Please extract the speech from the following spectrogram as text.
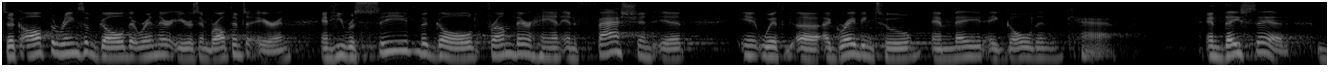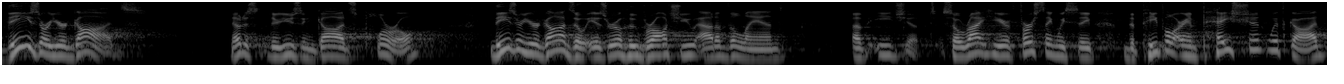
took off the rings of gold that were in their ears and brought them to Aaron, and he received the gold from their hand and fashioned it, with uh, a graving tool and made a golden calf. And they said, These are your gods Notice they're using gods plural. These are your gods, O Israel, who brought you out of the land of Egypt. So, right here, first thing we see the people are impatient with God.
